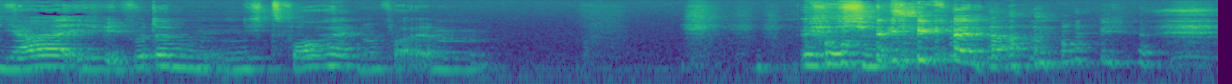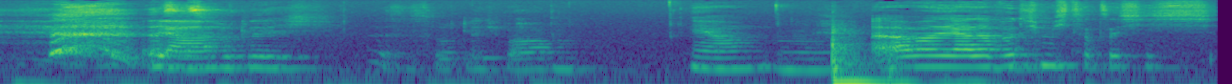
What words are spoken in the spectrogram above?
Ja, ich, ich würde dann nichts vorhalten und vor allem. ich habe keine Ahnung. es ja. ist wirklich ist wirklich warm. Ja. Mhm. Aber ja, da würde ich mich tatsächlich.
